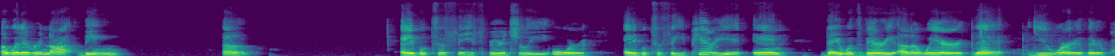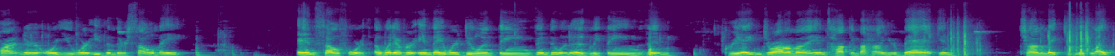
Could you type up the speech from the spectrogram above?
or whatever not being um able to see spiritually or able to see period and they was very unaware that you were their partner or you were even their soulmate and so forth or whatever. And they were doing things and doing ugly things and creating drama and talking behind your back and trying to make you look like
